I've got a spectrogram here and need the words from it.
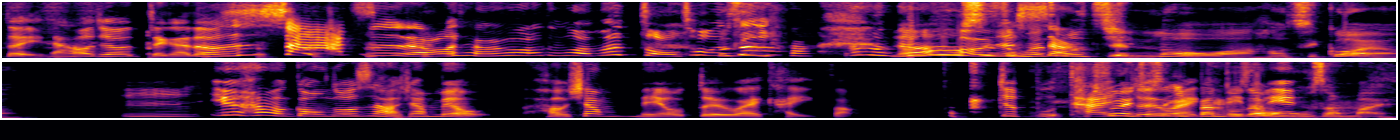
对，然后就整个都是沙子，然后我想说，我们走错地方。他们工作室怎么会这么简陋啊？好奇怪啊！嗯，因为他们工作室好像没有，好像没有对外开放，就不太对外开放。一般都在网络上买。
